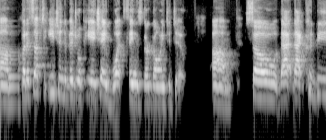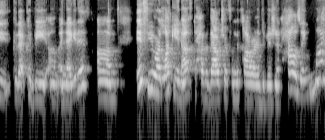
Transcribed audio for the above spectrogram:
um, but it's up to each individual PHA what things they're going to do. Um, so that that could be that could be um, a negative. Um, if you are lucky enough to have a voucher from the Colorado Division of Housing, my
